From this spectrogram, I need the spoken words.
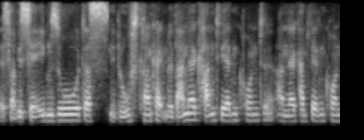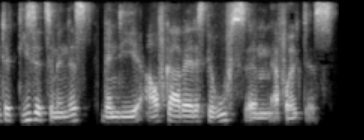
Es war bisher eben so, dass eine Berufskrankheit nur dann erkannt werden konnte, anerkannt werden konnte, diese zumindest, wenn die Aufgabe des Berufs ähm, erfolgt ist.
